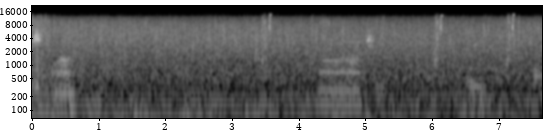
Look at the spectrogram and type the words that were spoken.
so, um, one, two, three, four.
